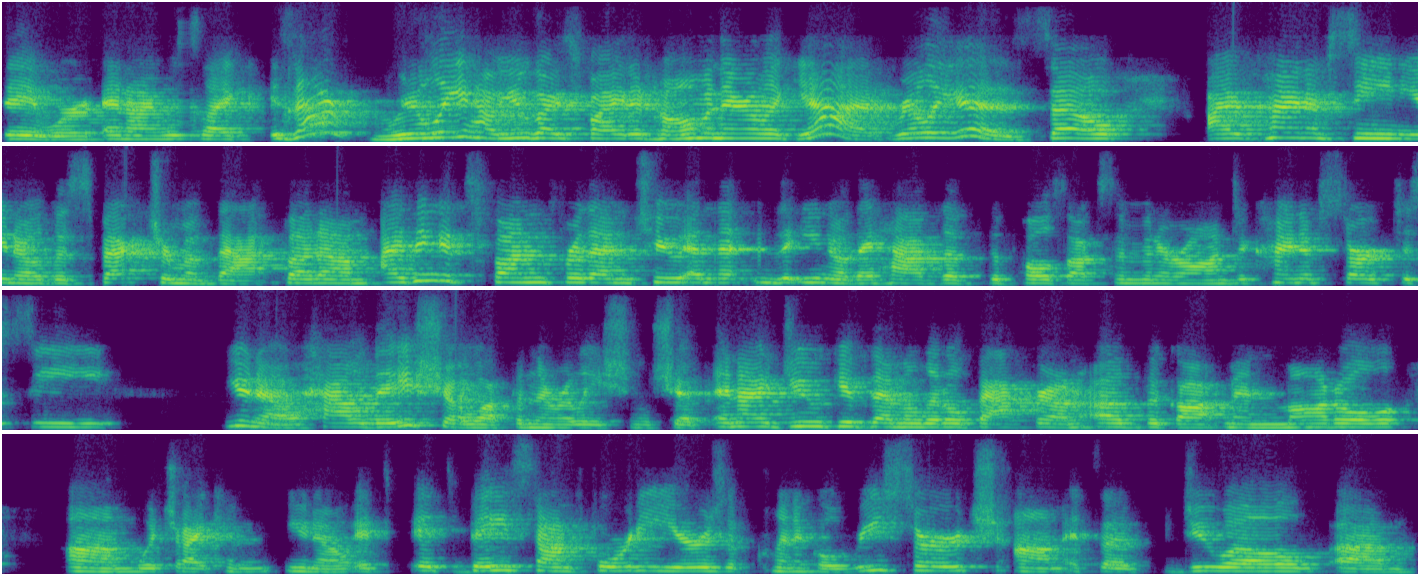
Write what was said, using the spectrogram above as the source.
they were and i was like is that really how you guys fight at home? And they're like yeah it really is. So I've kind of seen, you know, the spectrum of that, but um, I think it's fun for them too, and that, that you know they have the the pulse oximeter on to kind of start to see, you know, how they show up in the relationship. And I do give them a little background of the Gottman model, um, which I can, you know, it's it's based on 40 years of clinical research. Um, it's a duo. Um,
